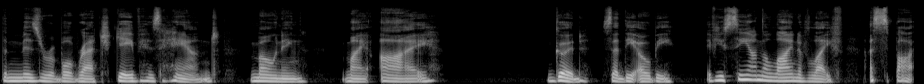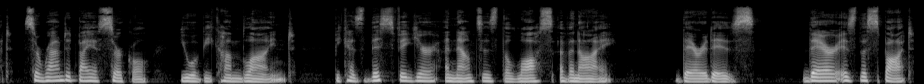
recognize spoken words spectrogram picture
The miserable wretch gave his hand, moaning, My eye. Good, said the Obi. If you see on the line of life a spot surrounded by a circle, you will become blind, because this figure announces the loss of an eye. There it is. There is the spot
